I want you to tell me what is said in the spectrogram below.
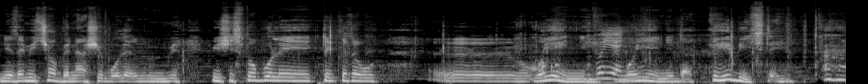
не замічав, би наші були. Більшість були, як ти казав, е, воєнні. воєнні. Воєнні, так. Кигибісти. Ага.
